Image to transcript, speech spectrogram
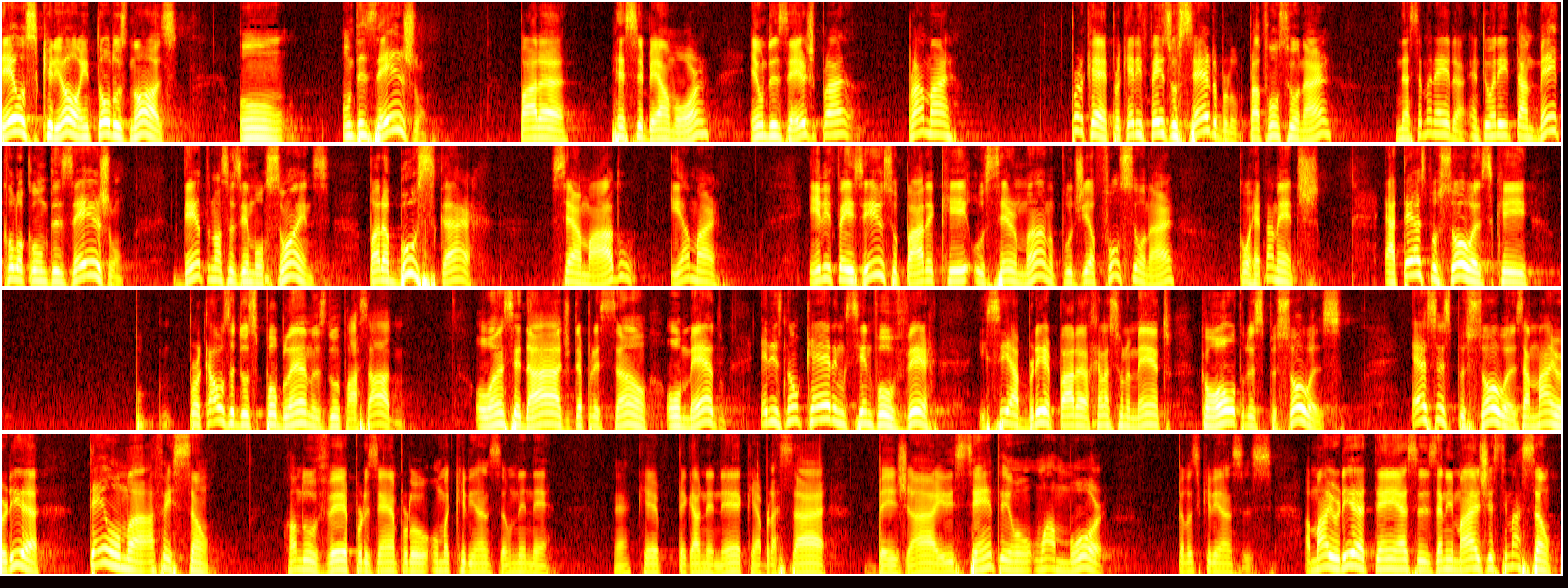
Deus criou em todos nós um, um desejo para receber amor e um desejo para amar. Por quê? Porque ele fez o cérebro para funcionar nessa maneira. Então ele também colocou um desejo dentro de nossas emoções para buscar ser amado e amar. Ele fez isso para que o ser humano podia funcionar corretamente. Até as pessoas que, por causa dos problemas do passado, ou ansiedade, depressão, ou medo, eles não querem se envolver e se abrir para relacionamento com outras pessoas. Essas pessoas, a maioria, tem uma afeição. Quando vê, por exemplo, uma criança, um nenê, né, quer pegar o nenê, quer abraçar, beijar, eles sentem um, um amor pelas crianças. A maioria tem esses animais de estimação,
